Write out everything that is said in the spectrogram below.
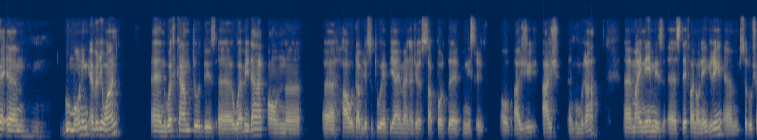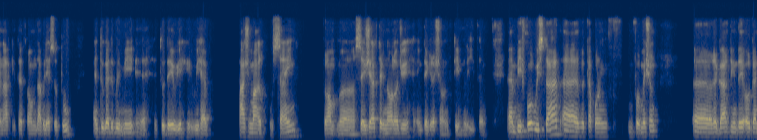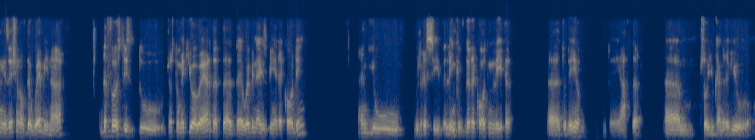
Okay, um, good morning, everyone, and welcome to this uh, webinar on uh, uh, how WSO2 API managers support the Ministry of Hajj, Hajj and Umrah. Uh, my name is uh, Stefano Negri, I'm solution architect from WSO2, and together with me uh, today we, we have Ajmal Hussain from uh, Sejel Technology Integration Team Lead. And before we start, I have a couple of information regarding the organization of the webinar. The first is to just to make you aware that uh, the webinar is being recording and you will receive a link of the recording later uh, today or day after. Um, so you can review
